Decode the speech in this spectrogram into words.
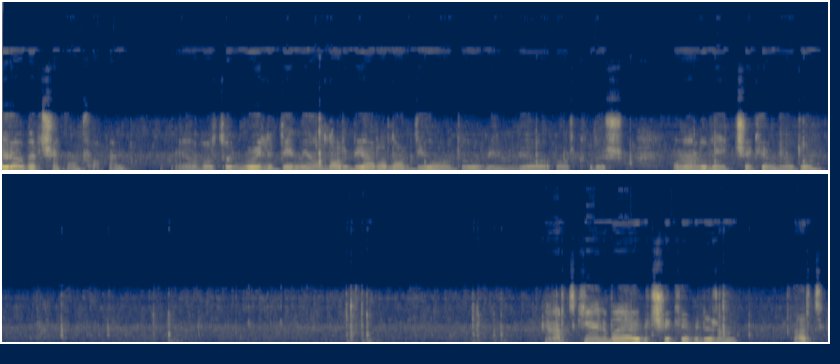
beraber çekim falan diyorlar. Tabi böyle demiyorlar. Bir aralar diyordu benim bir arkadaş. Ondan dolayı hiç çekemiyordum. Artık yani bayağı bir çekebilirim. Artık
